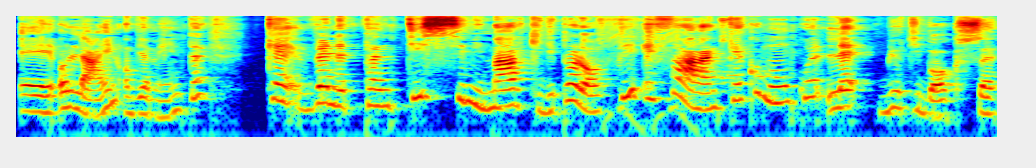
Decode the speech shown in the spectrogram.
eh, online ovviamente, che vende tantissimi marchi di prodotti e fa anche comunque le beauty box.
